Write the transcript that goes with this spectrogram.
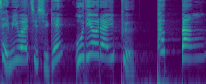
재미와 지식의 오디오 라이프. 팝빵!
